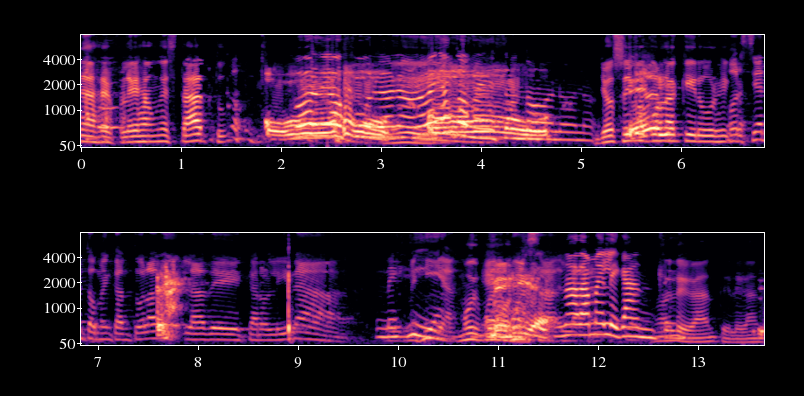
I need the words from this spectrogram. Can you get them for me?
refleja un estatus. Por Dios, Fulvio, no, no venga con eso, no, no, no. Yo sigo con la quirúrgica. Por cierto, me encantó la de, la de Carolina eh, Mejía. Muy, muy bonita. Nada más elegante. No, elegante, elegante.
